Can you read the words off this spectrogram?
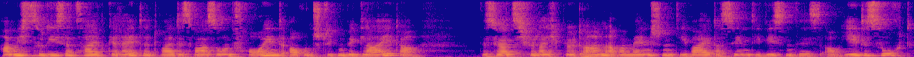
haben mich zu dieser Zeit gerettet, weil das war so ein Freund, auch ein Stück ein Begleiter. Das hört sich vielleicht blöd an, aber Menschen, die weiter sind, die wissen das. Auch jede Sucht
